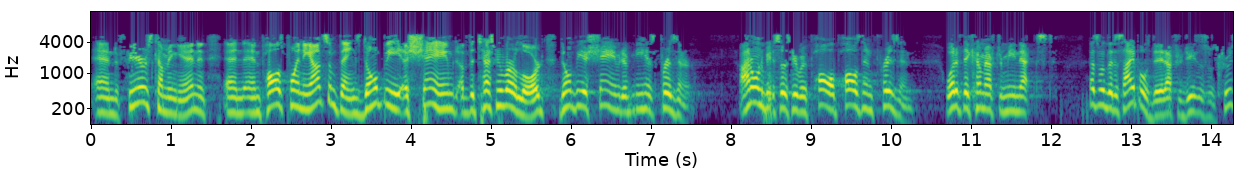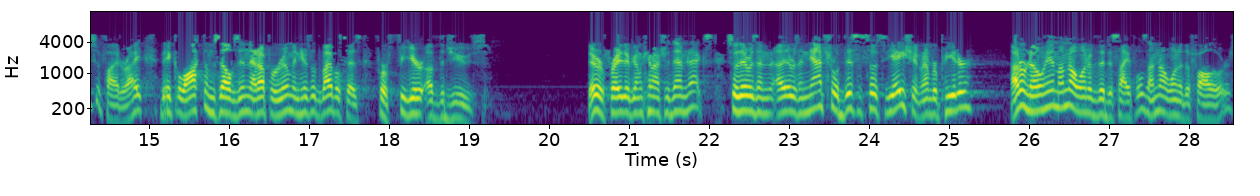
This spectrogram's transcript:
and fears coming in, and, and, and Paul's pointing out some things. Don't be ashamed of the testimony of our Lord. Don't be ashamed of me, his prisoner. I don't want to be associated with Paul. Paul's in prison. What if they come after me next? That's what the disciples did after Jesus was crucified, right? They locked themselves in that upper room, and here's what the Bible says for fear of the Jews. They were afraid they're going to come after them next. So there was, an, uh, there was a natural disassociation. Remember Peter? I don't know him. I'm not one of the disciples. I'm not one of the followers,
